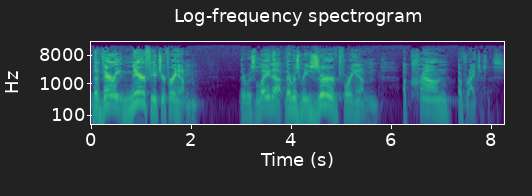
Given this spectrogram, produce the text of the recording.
the very near future for him, there was laid up, there was reserved for him a crown of righteousness,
